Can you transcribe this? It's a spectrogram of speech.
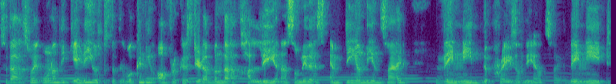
ਸੋ ਦੈਟਸ ਵਾਈ ਉਹਨਾਂ ਦੀ ਕਿਹੜੀ ਉਸਤਤ what can you offer because ਜਿਹੜਾ ਬੰਦਾ ਖਾਲੀ ਹੈ ਨਾ somebody that's empty on the inside they need the praise on the outside they need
